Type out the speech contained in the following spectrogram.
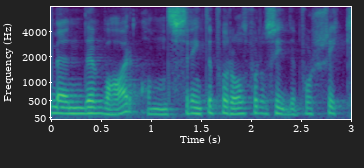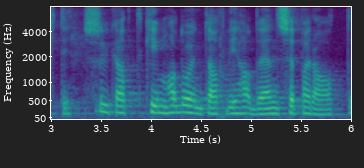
men, det var anstrengte forhold, for å si det forsiktig. Slik at Kim hadde ordnet at vi hadde en separat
